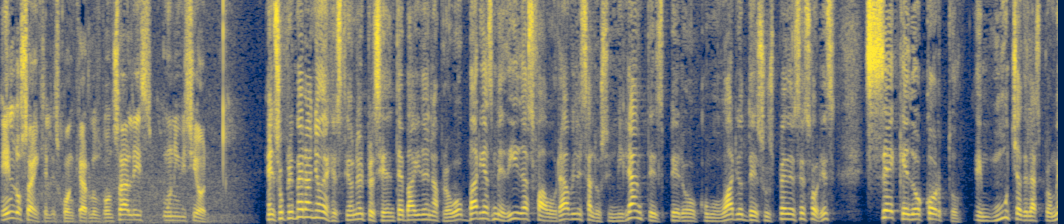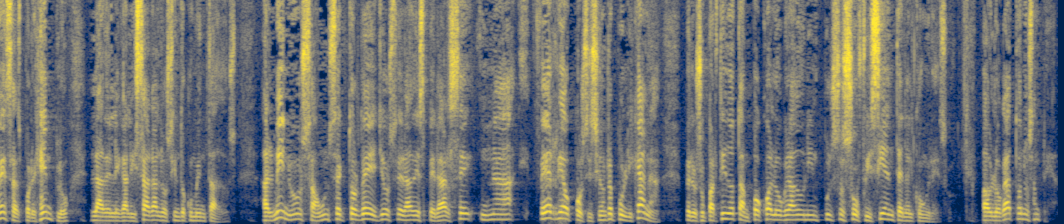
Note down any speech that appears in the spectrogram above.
En Los Ángeles, Juan Carlos González, Univisión. En su primer año de gestión, el presidente Biden aprobó varias medidas favorables a los inmigrantes, pero como varios de sus predecesores, se quedó corto en muchas de las promesas, por ejemplo, la de legalizar a los indocumentados. Al menos a un sector de ellos era de esperarse una férrea oposición republicana, pero su partido tampoco ha logrado un impulso suficiente en el Congreso. Pablo Gato nos amplía.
